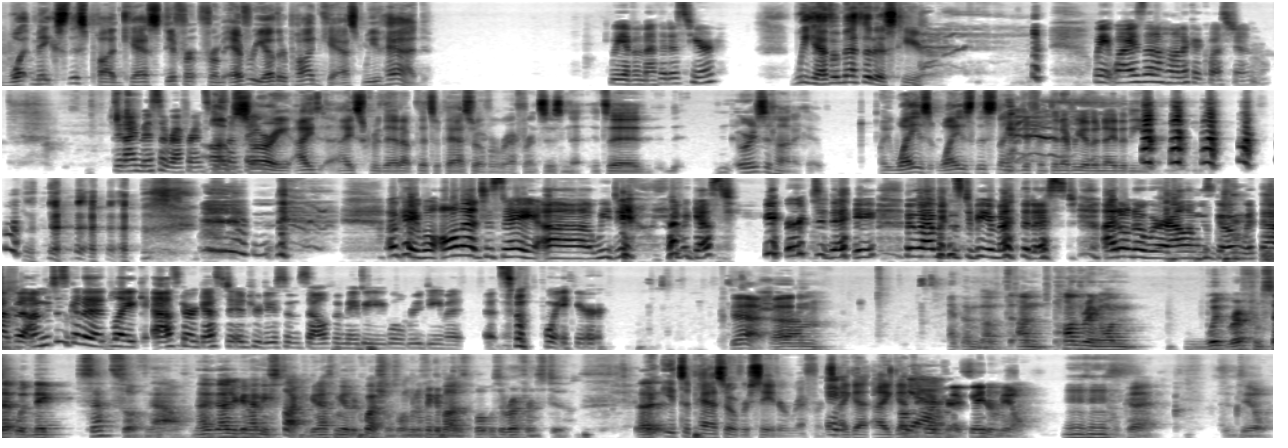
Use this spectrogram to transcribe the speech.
What makes this podcast different from every other podcast we've had? We have a Methodist here. We have a Methodist here. Wait, why is that a Hanukkah question? Did I miss a reference? I'm something? sorry, I I screwed that up. That's a Passover reference, isn't it? It's a or is it Hanukkah? Wait, why is why is this night different than every other night of the year? okay, well, all that to say, uh, we do we have a guest here today who happens to be a Methodist. I don't know where Alan was going with that, but I'm just gonna like ask our guest to introduce himself, and maybe we'll redeem it at some point here. Yeah, um, I'm, I'm, I'm pondering on what reference set would make sense of now. Now, now you're going to have me stuck. You're going to ask me other questions. All I'm going to think about is what was the reference to? Uh, it's a Passover Seder reference. It, I got, I got. Okay, yeah. okay, Seder meal. Mm-hmm. Okay, good deal.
